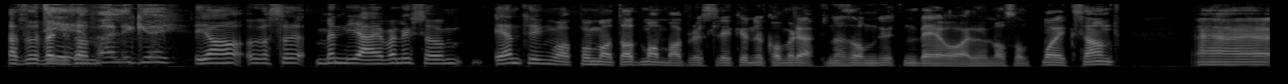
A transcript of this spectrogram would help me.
altså, det veldig er sånn veldig gøy. Ja, altså, men jeg var liksom En ting var på en måte at mamma plutselig kunne komme løpende sånn uten bh eller noe sånt ikke sant? Eh,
